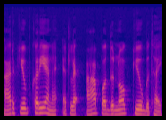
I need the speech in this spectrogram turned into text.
આર ક્યુબ કરીએ ને એટલે આ પદનો ક્યુબ થાય.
